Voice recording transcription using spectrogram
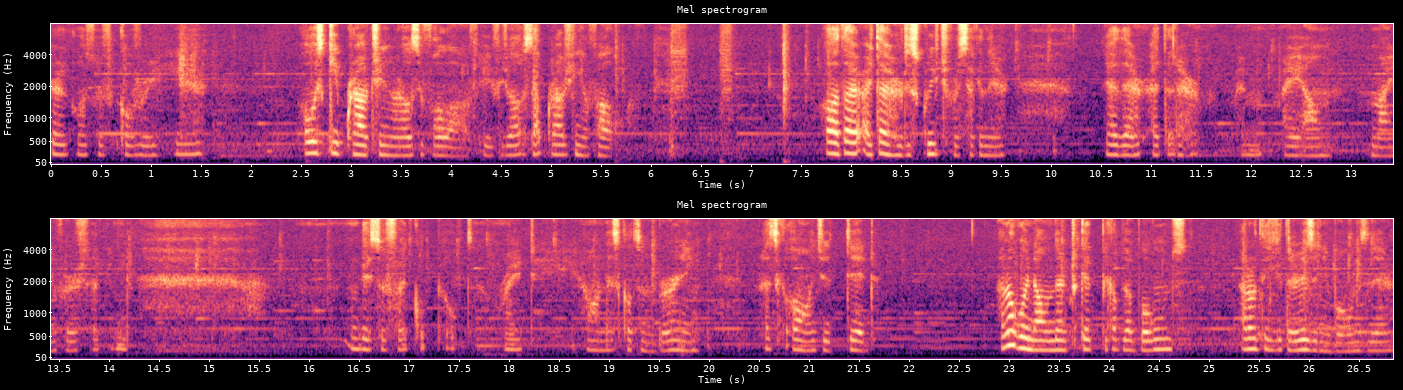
There it goes. So if I go over here. Always keep crouching or else you fall off. If you don't stop crouching, you'll fall off. Oh, I thought I thought I heard a screech for a second there. Yeah, there. I thought I heard my, my um mine for a second. Okay, so if I go build right, oh, let's got some burning. Let's go. Oh, it's just dead. I'm not going down there to get pick up the bones. I don't think there is any bones there.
